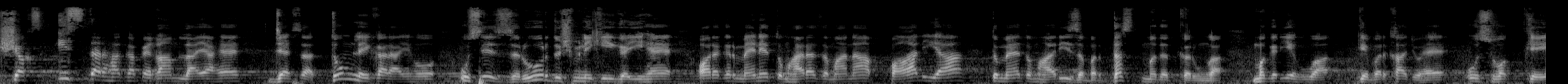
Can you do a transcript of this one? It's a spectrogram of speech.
شخص اس طرح کا پیغام لایا ہے، جیسا تم لے کر آئے ہو، اسے ضرور دشمنی کی گئی ہے۔ اور اگر میں نے تمہارا زمانہ پا لیا، تو میں تمہاری زبردست مدد کروں گا۔ مگر یہ ہوا کہ ورقہ جو ہے، اس وقت کے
